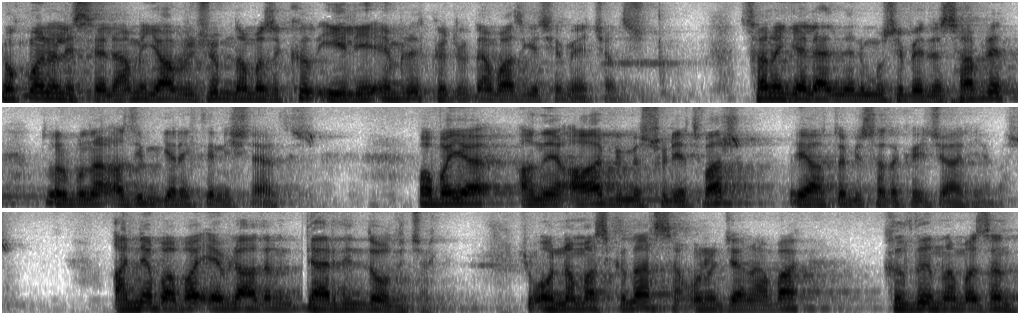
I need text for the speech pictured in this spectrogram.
Lokman Aleyhisselam'ı yavrucuğum namazı kıl, iyiliği emret, kötülükten vazgeçirmeye çalış. Sana gelenlerin musibete sabret. Dur bunlar azim gerektiren işlerdir. Babaya, anneye ağır bir mesuliyet var veyahut da bir sadaka-i cariye var. Anne baba evladının derdinde olacak. Çünkü o namaz kılarsa onu Cenab-ı Hak kıldığı namazın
